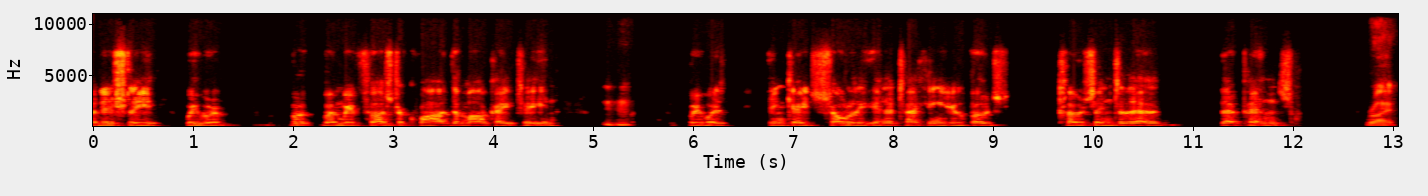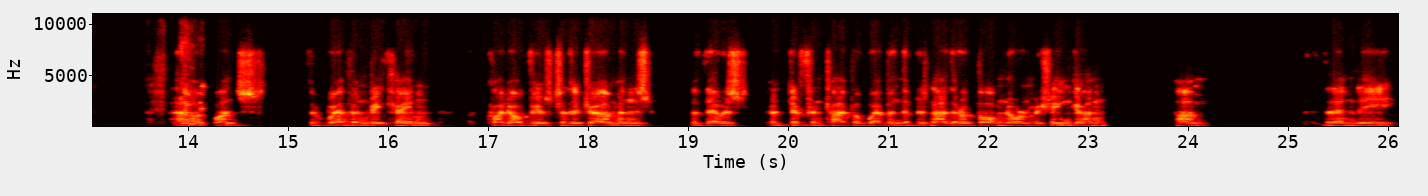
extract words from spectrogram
Initially, we were when we first acquired the Mark 18, hmm we were engaged solely in attacking U-boats close into their their pens. Right. Uh, were- once the weapon became quite obvious to the Germans that there was a different type of weapon that was neither a bomb nor a machine gun, um, then the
